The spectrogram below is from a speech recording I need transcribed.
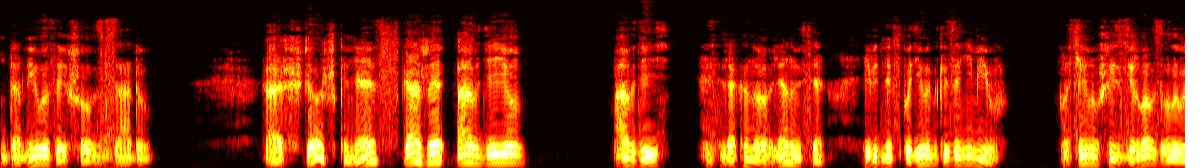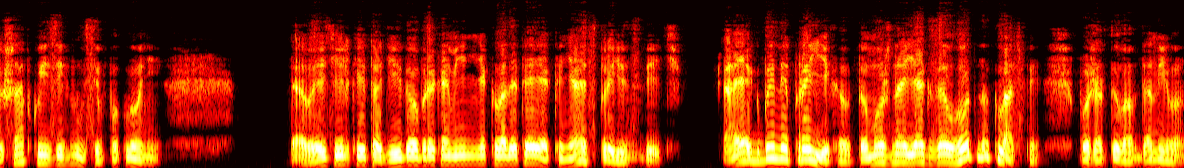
Данило зайшов ззаду. А що ж князь скаже Авдію? Авдій злякано оглянувся і від несподіванки занімів. Отямившись, зірвав з голови шапку і зігнувся в поклоні. Та ви тільки тоді добре каміння кладете, як князь приїздить. А якби не приїхав, то можна як завгодно класти, пожартував Данило.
